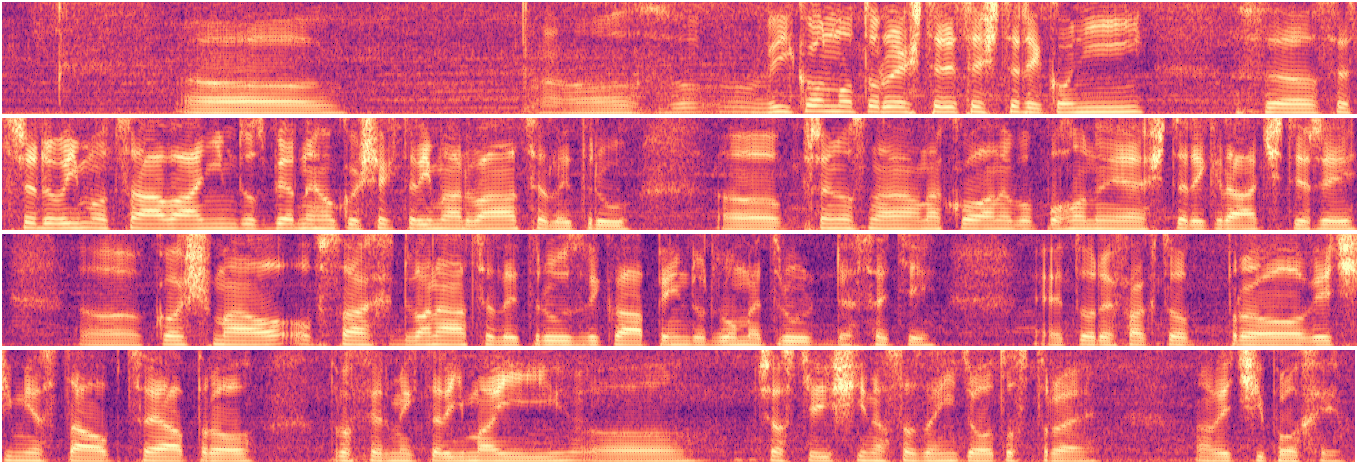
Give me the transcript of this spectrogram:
Výkon motoru je 44 koní se středovým odsáváním do sběrného koše, který má 12 litrů. Přenos na, na kola nebo pohony je 4x4. Koš má obsah 12 litrů s vyklápěním do 2 metrů 10. Je to de facto pro větší města obce a pro, pro firmy, které mají častější nasazení tohoto stroje na větší plochy.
